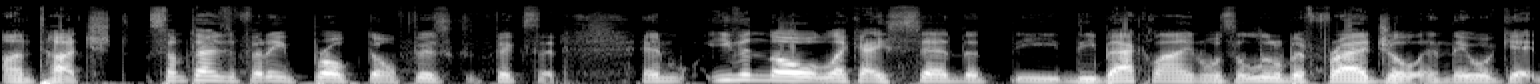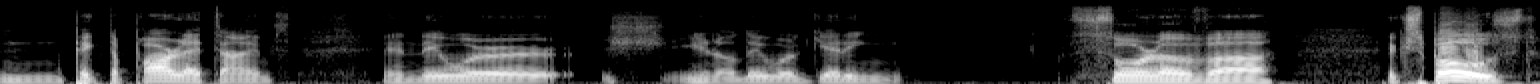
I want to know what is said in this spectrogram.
untouched. Sometimes if it ain't broke don't fix, it. And even though like i said that the the back line was a little bit fragile and they were getting picked apart at times and they were you know they were getting sort of uh exposed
